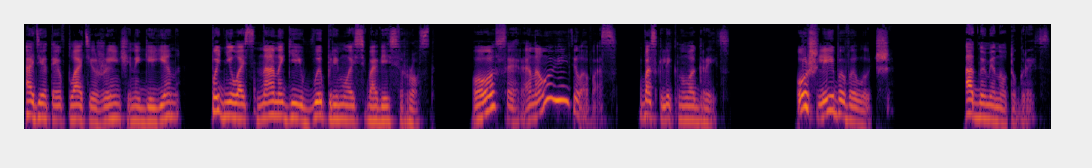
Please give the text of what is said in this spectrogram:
Одетая в платье женщины гиена поднялась на ноги и выпрямилась во весь рост. «О, сэр, она увидела вас!» — воскликнула Грейс. «Ушли бы вы лучше». «Одну минуту, Грейс.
